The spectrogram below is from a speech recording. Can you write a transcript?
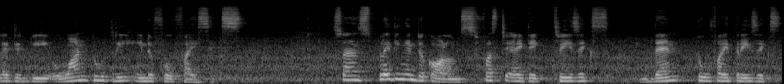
Let it be 1 2 3 into 4 5 6 so I'm splitting into columns. First I take 3 6 then 2 5 3 6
